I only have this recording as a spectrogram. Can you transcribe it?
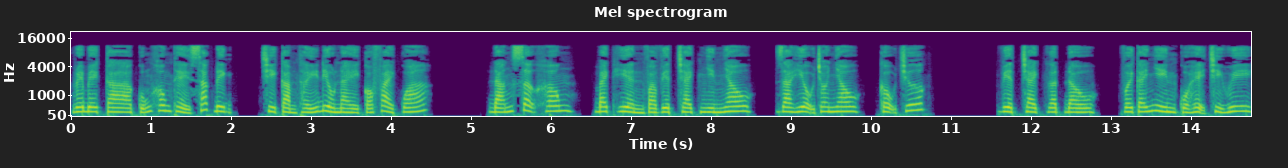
Rebecca cũng không thể xác định, chỉ cảm thấy điều này có phải quá. Đáng sợ không? Bạch Hiền và Việt Trạch nhìn nhau, ra hiệu cho nhau, cậu trước. Việt Trạch gật đầu, với cái nhìn của hệ chỉ huy,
